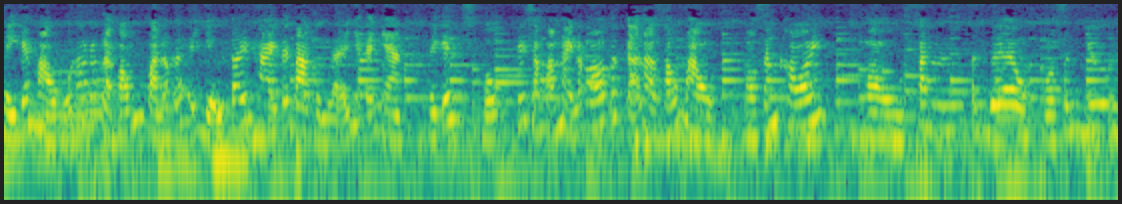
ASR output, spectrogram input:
thì cái màu của nó rất là bóng và nó có thể giữ tới 2 tới 3 tuần lễ nha cả nhà. Thì cái bộ cái sản phẩm này nó có tất cả là 6 màu, màu xám khói, màu xanh xanh rêu, màu xanh dương,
